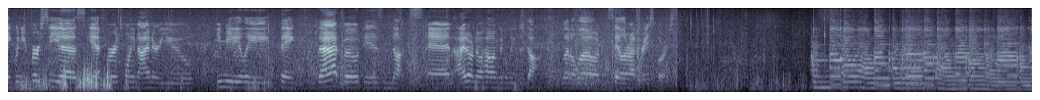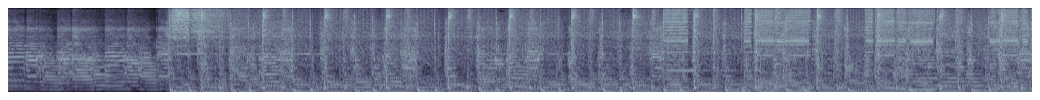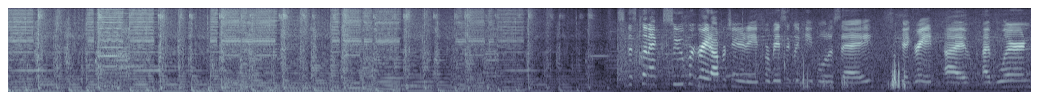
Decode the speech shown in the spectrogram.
think when you first see a skiff or a 29er, you immediately think that boat is nuts and I don't know how I'm going to leave the dock, let alone sail around a race course. Super great opportunity for basically people to say, okay, great, I've, I've learned,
